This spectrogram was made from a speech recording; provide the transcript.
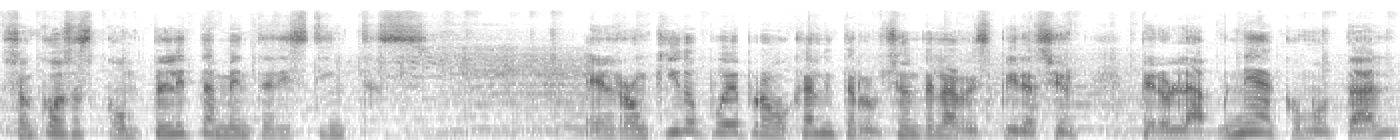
Son cosas completamente distintas. El ronquido puede provocar la interrupción de la respiración, pero la apnea como tal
